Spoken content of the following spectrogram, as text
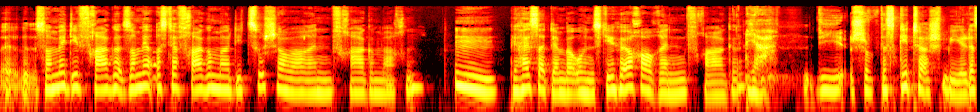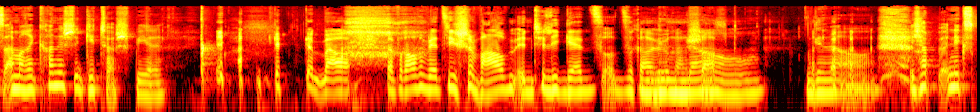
äh, sollen wir die Frage, sollen wir aus der Frage mal die Zuschauerinnenfrage machen? Mm. Wie heißt das denn bei uns? Die Hörerinnenfrage? Ja, die Sch das Gitterspiel, das amerikanische Gitterspiel. Ja, genau. Da brauchen wir jetzt die Schwarmintelligenz unserer Hörerschaft. Genau. Genau. Ich habe nichts,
